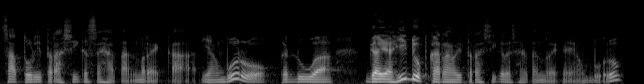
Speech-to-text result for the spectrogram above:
satu literasi kesehatan mereka yang buruk, kedua gaya hidup karena literasi kesehatan mereka yang buruk,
